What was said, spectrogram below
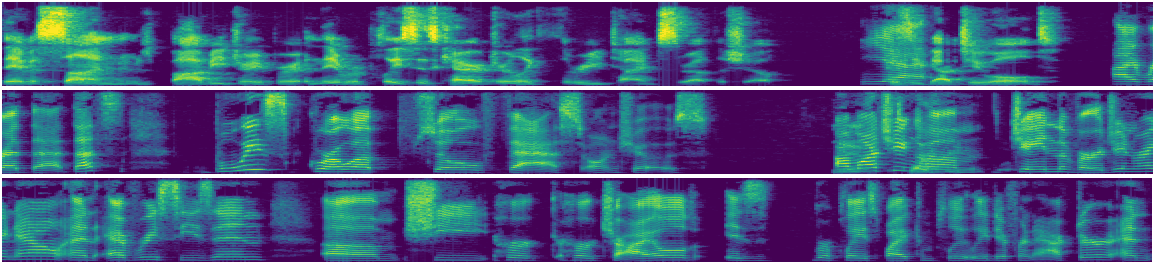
They have a son who's Bobby Draper, and they replace his character like three times throughout the show because Yeah, he got too old. I read that. That's boys grow up so fast on shows. I'm watching um Jane the Virgin right now, and every season, um, she her her child is replaced by a completely different actor, and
